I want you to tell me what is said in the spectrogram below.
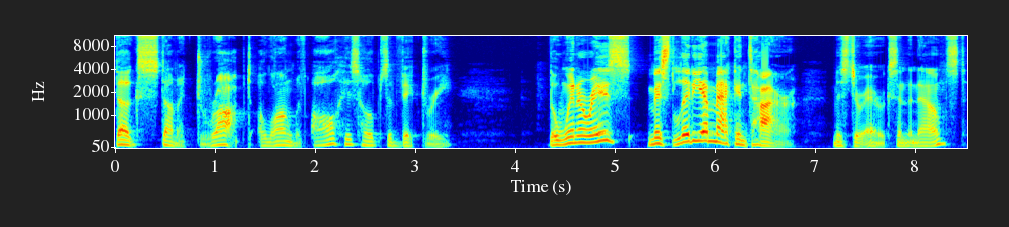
Doug's stomach dropped along with all his hopes of victory. The winner is Miss Lydia McIntyre, Mr. Erickson announced.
